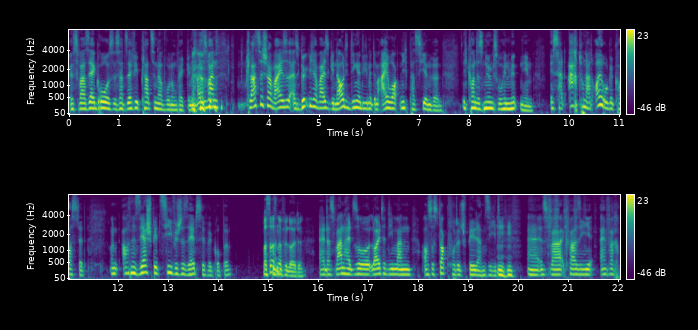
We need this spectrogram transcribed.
Es war sehr groß, es hat sehr viel Platz in der Wohnung weggenommen. Also es waren klassischerweise, also glücklicherweise genau die Dinge, die mit dem iWalk nicht passieren würden. Ich konnte es nirgendwohin mitnehmen. Es hat 800 Euro gekostet und auch eine sehr spezifische Selbsthilfegruppe. Was das denn da für Leute? Äh, das waren halt so Leute, die man aus so Stock-Footage-Bildern sieht. Äh, es war quasi einfach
